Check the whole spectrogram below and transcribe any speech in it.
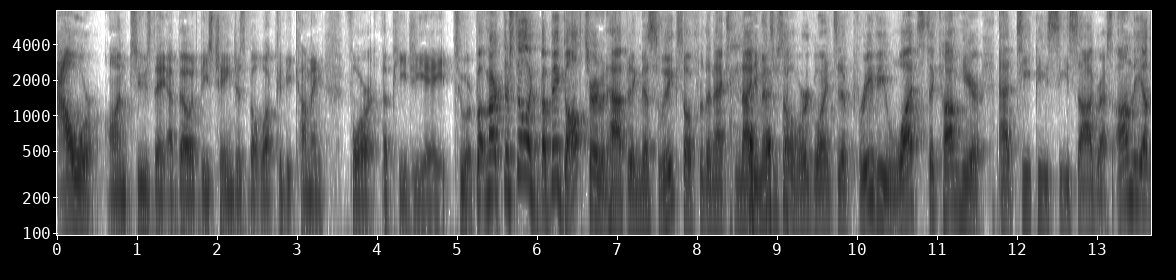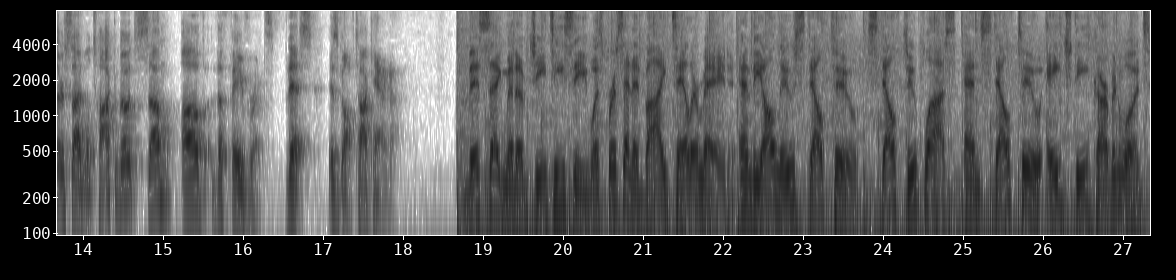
hour on Tuesday about these changes, about what could be coming for the PGA Tour. But Mark, there's still a, a, big golf tournament happening this week. So for the next 90 minutes or so, we're going to preview what's to come here at TPC Sawgrass. On the other side, we'll talk about some of the favorites. This is Golf Talk Canada. This segment of GTC was presented by TaylorMade and the all new Stealth 2, Stealth 2 Plus, and Stealth 2 HD Carbon Woods.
